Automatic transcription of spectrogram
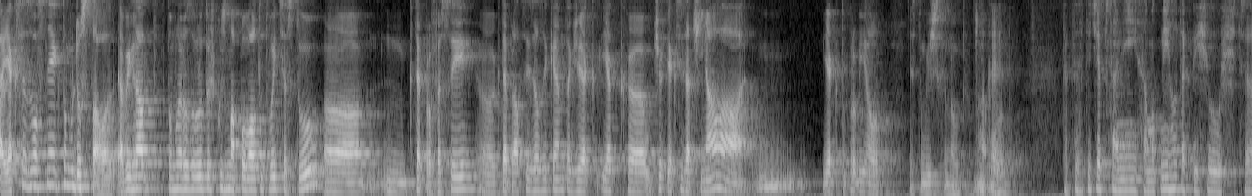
Jak se vlastně k tomu dostal? Já bych rád v tomhle rozhovoru trošku zmapoval tu tvoji cestu k té profesi, k té práci s jazykem, takže jak, jak, jak jsi začínal a jak to probíhalo? Jestli to můžeš shrnout. Okay. Tak co se týče psaní samotného, tak píšu už třeba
